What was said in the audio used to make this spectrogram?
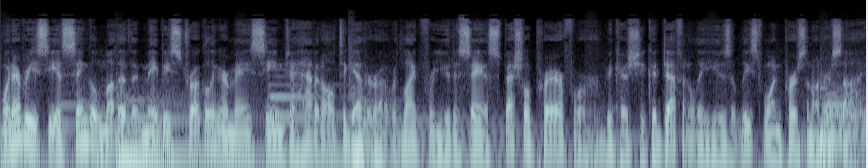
Whenever you see a single mother that may be struggling or may seem to have it all together, I would like for you to say a special prayer for her because she could definitely use at least one person on her side.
